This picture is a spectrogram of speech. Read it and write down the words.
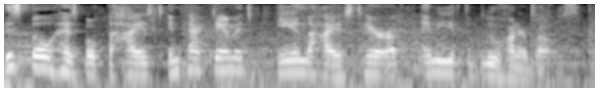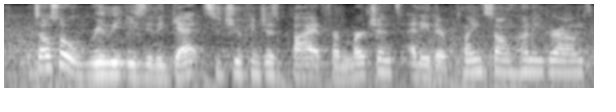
This bow has both the highest impact damage and the highest tear of any of the Blue Hunter bows. It's also really easy to get since you can just buy it from merchants at either Plainsong Hunting Grounds,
